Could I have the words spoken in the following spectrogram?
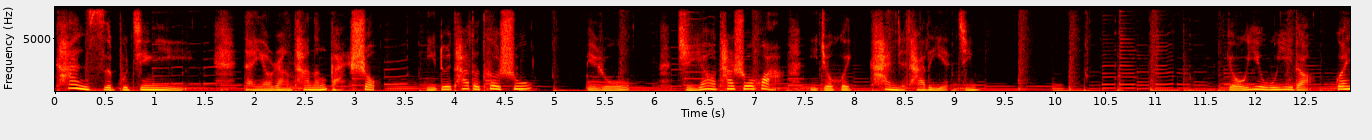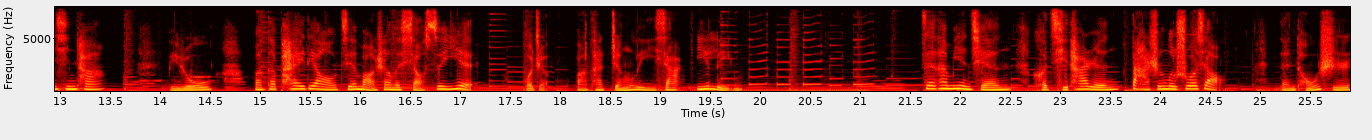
看似不经意，你要让他能感受你对他的特殊。比如，只要他说话，你就会看着他的眼睛，有意无意的关心他。比如，帮他拍掉肩膀上的小碎叶，或者帮他整理一下衣领，在他面前和其他人大声的说笑，但同时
